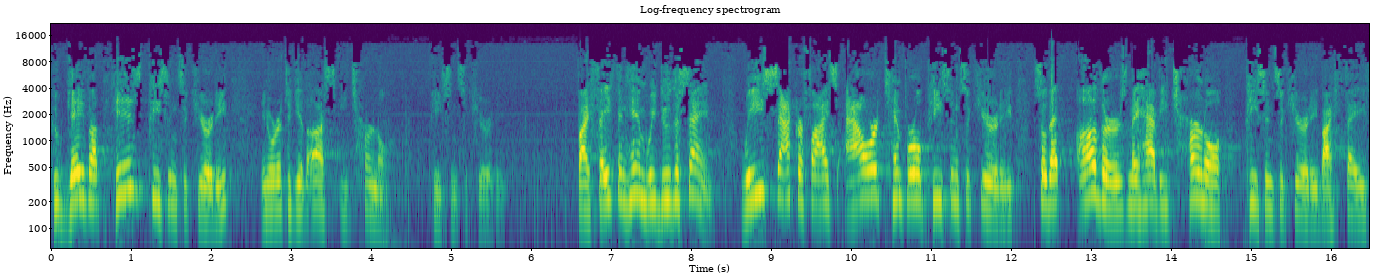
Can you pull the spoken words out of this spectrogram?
who gave up his peace and security in order to give us eternal peace and security. By faith in him, we do the same we sacrifice our temporal peace and security so that others may have eternal peace and security by faith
